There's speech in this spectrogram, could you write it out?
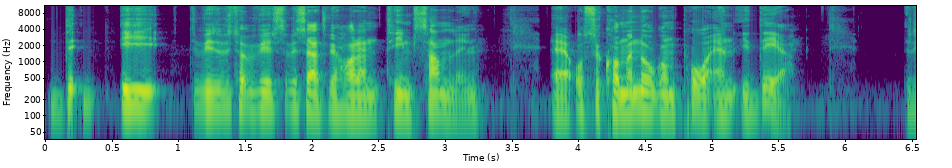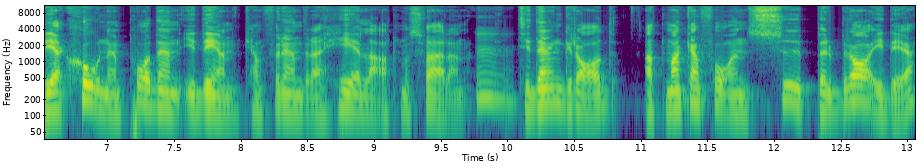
det, i, vi, vi, vi, säger att vi har en teamsamling eh, och så kommer någon på en idé. Reaktionen på den idén kan förändra hela atmosfären. Mm. Till den grad att man kan få en superbra idé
